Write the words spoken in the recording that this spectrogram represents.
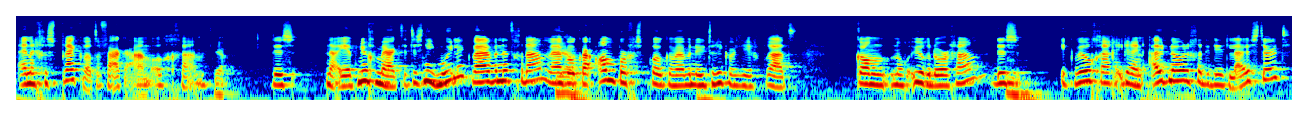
En een gesprek wat er vaker aan mogen gaan. Ja. Dus, nou, je hebt nu gemerkt, het is niet moeilijk. Wij hebben het gedaan. We hebben elkaar amper gesproken. We hebben nu drie kwartier gepraat. Kan nog uren doorgaan. Dus Mm. ik wil graag iedereen uitnodigen die dit luistert.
